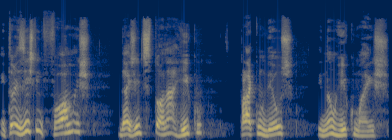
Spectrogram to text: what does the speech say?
Então existem formas da gente se tornar rico para com Deus e não rico mais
